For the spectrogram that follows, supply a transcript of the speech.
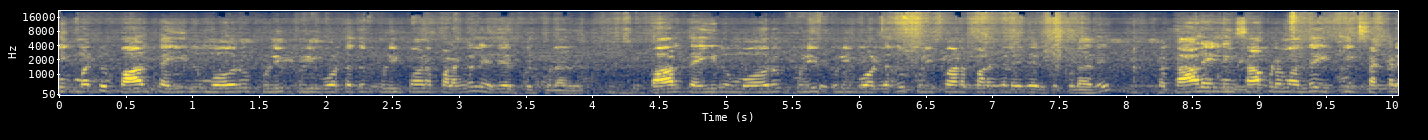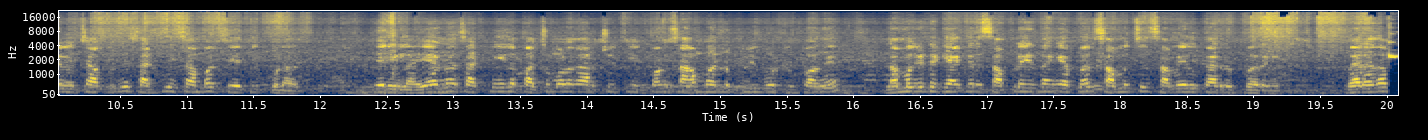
இன்னைக்கு மட்டும் பால் தயிர் மோர் புளி புளி போட்டது புளிப்பான பழங்கள் எதுவும் எடுத்துக்கூடாது பால் தயிர் மோர் புளி புளி போட்டது புளிப்பான பழங்கள் எதுவும் எடுத்துக்கூடாது இப்போ காலையில் நீங்கள் சாப்பிட்ற மாதிரி இருந்தால் இட்லி சக்கரை வச்சு சாப்பிடுங்க. சட்னி சாம்பார் சேர்த்திக்கூடாது சரிங்களா? ஏன்னா சட்னியில் பச்சை மிளகா அரைச்சி ஊற்றி இருப்பாங்க சாம்பாரில் புளி போட்டிருப்பாங்க. நம்மக்கிட்ட கேட்குற சப்ளையர் தான் கேட்பாரு சமைச்சு சமையல்காரர் இருப்பாருங்க. வேறு ஏதாவது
